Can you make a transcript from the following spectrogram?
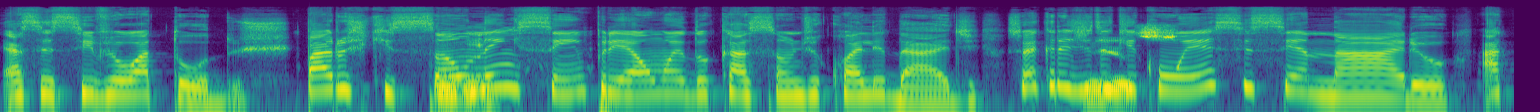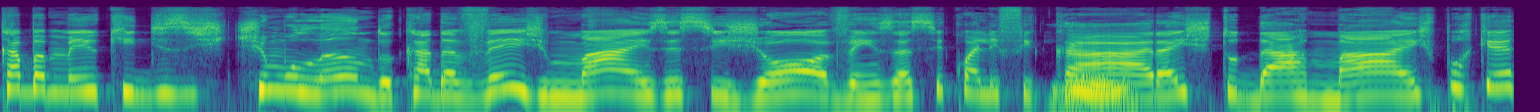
acessível a todos. Para os que são, uhum. nem sempre é uma educação de qualidade. Senhor acredita Isso. que com esse cenário, acaba meio que desestimulando cada vez mais esses jovens a se qualificar, uhum. a estudar mais, porque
